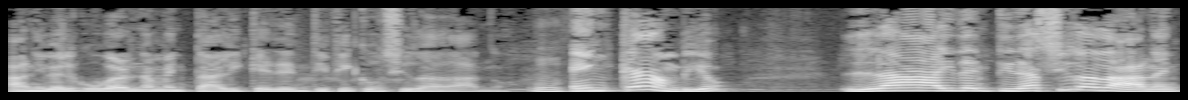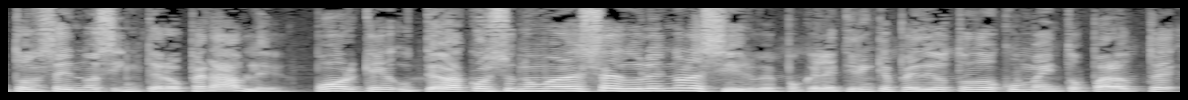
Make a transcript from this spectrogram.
a nivel gubernamental y que identifica un ciudadano. En cambio, la identidad ciudadana entonces no es interoperable, porque usted va con su número de cédula y no le sirve, porque le tienen que pedir otro documento para usted,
